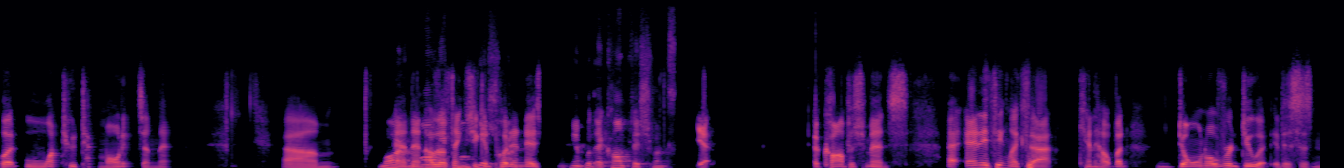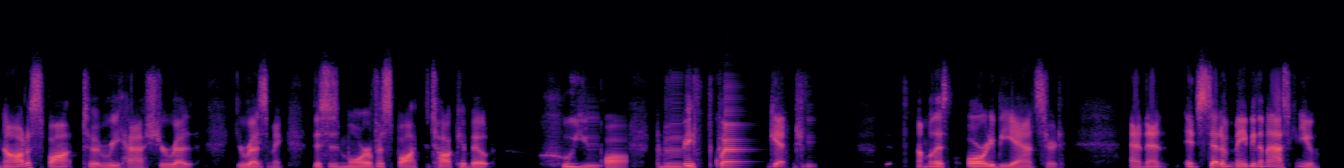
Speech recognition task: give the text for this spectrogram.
put one, two testimonials in there. Um, more, and then other things you can put in is you can put accomplishments. Yeah, accomplishments, anything like that can help, but don't overdo it. This is not a spot to rehash your res your resume. This is more of a spot to talk about who you are. Very quick get some of this already be answered. And then instead of maybe them asking you,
